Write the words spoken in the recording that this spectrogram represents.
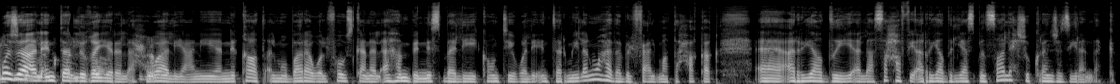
وجاء الإنتر لغير الأحوال يعني النقاط المباراة والفوز كان الأهم بالنسبة لكونتي ولإنتر ميلان وهذا بالفعل ما تحقق آه الرياضي الصحفي الرياضي الياس بن صالح. شكرا جزيلا لك.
